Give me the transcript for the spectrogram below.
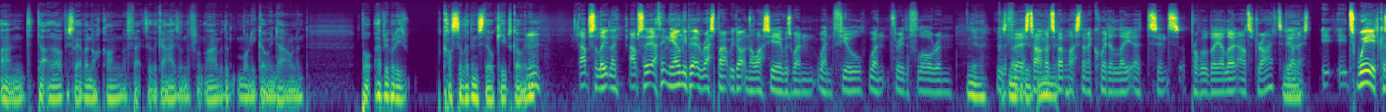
And that'll obviously have a knock on effect to the guys on the front line with the money going down and but everybody's cost of living still keeps going Mm. up. Absolutely, absolutely. I think the only bit of respite we got in the last year was when when fuel went through the floor, and Yeah, it was the first time I'd it. spent less than a quid a litre since probably I learnt how to drive. To be Yeah. honest, it, it's weird because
